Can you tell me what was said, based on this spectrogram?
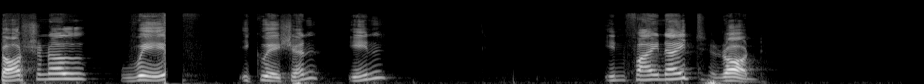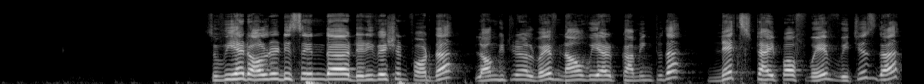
torsional wave equation in infinite rod. So, we had already seen the derivation for the longitudinal wave. Now, we are coming to the next type of wave which is the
